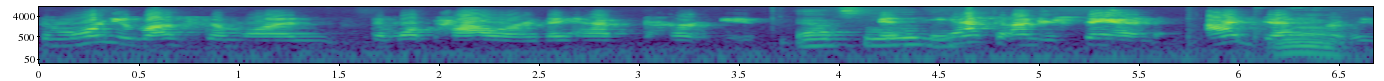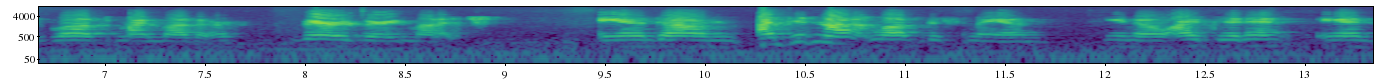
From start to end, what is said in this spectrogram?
the more you love someone, the more power they have to hurt you. Absolutely. And you have to understand, I desperately loved my mother very, very much. And um, I did not love this man. You know, I didn't. And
